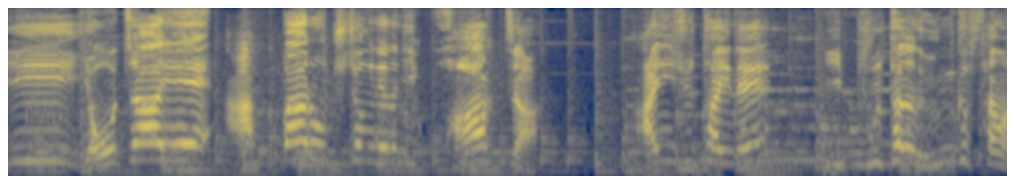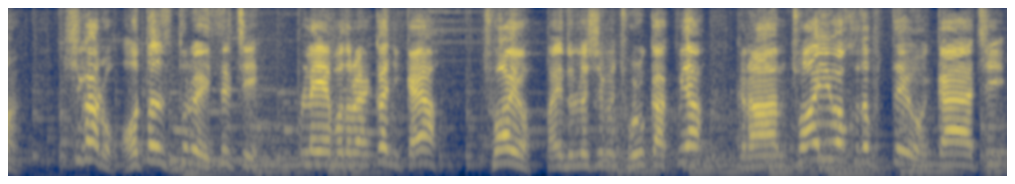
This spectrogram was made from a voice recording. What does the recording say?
이 여자의 아빠로 추정이 되는 이 과학자 아인슈타인의 이 불타는 응급 상황 추가로 어떤 스토리가 있을지 플레이해보도록 할 거니까요. 좋아요 많이 눌러주시면 좋을 것 같고요. 그럼 좋아요와 구독 부탁드려요 여기까지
